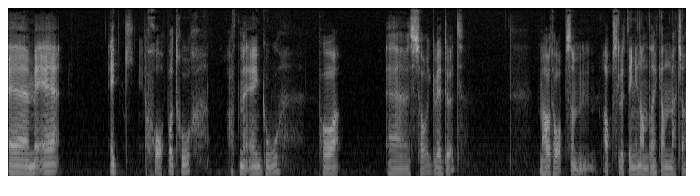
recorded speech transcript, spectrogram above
Eh, vi er Jeg håper og tror at vi er gode på eh, sorg ved død. Vi har et håp som absolutt ingen andre kan matche.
